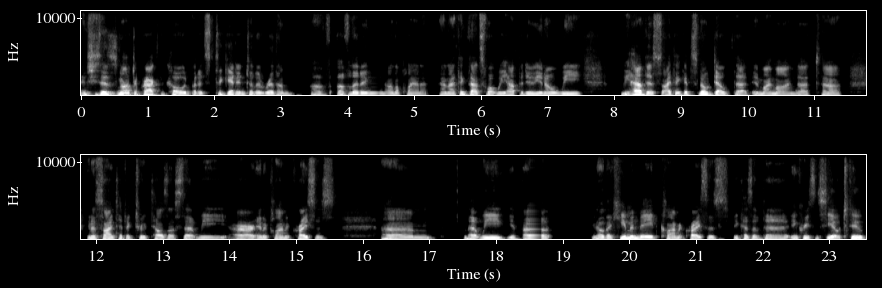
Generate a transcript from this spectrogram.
And she says it's not to crack the code, but it's to get into the rhythm of of living on the planet. And I think that's what we have to do. You know, we we have this. I think it's no doubt that in my mind that uh, you know scientific truth tells us that we are in a climate crisis. Um, that we, uh, you know, the human-made climate crisis because of the increase in CO2,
